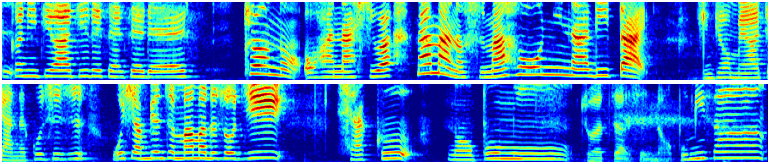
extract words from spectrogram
です。こんにちは、ジル先生です。今日のお話はママのスマホになりたい。今天我们要讲的故事是：我想变成妈妈的手机。作のぶみ。作者是 Nobumi さん。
